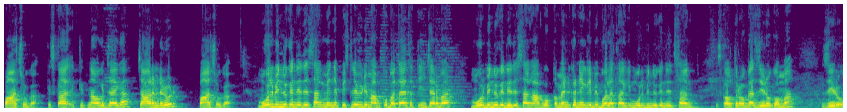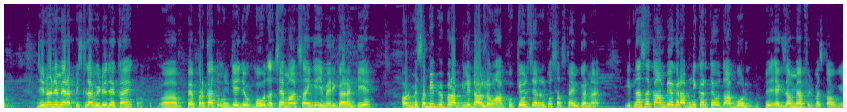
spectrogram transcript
पाँच होगा। इसका कितना हो जाएगा? चार अंडर रूट पाँच होगा। मूल बिंदु के निर्देशांक मैंने पिछले वीडियो में आपको बताया था तीन चार बार। मूल बिंदु के निर्देशांक आपको कमेंट करने के लिए भी बोला था कि मूल बिंदु के निर्देशांक, इसका उत्तर होगा ज़ीरो कॉमा ज़ीरो जिन्होंने मेरा पिछला वीडियो देखा है पेपर का तो उनके जो बहुत अच्छे मार्क्स आएँगे, ये मेरी गारंटी है। और मैं सभी पेपर आपके लिए डाल रहा हूँ। आपको केवल चैनल को सब्सक्राइब करना है। इतना सा काम भी अगर आप नहीं करते हो तो आप बोर्ड एग्ज़ाम में आप फिर पछताओगे।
